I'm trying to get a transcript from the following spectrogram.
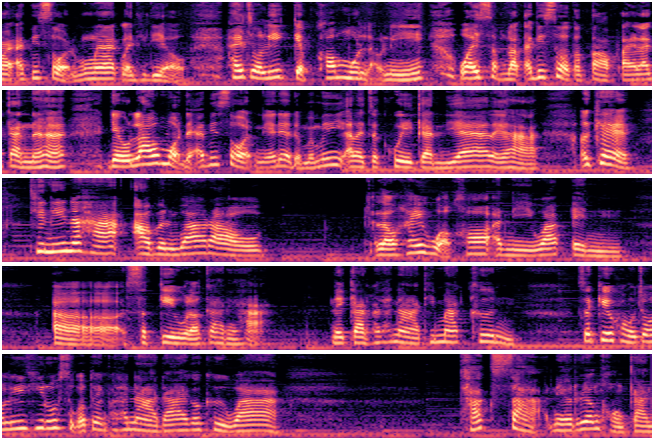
ร้อย episode มากๆเลยทีเดียว ให้โจลี่เก็บข้อมูลเหล่านี้ ไว้สำหรับ episode ต่อๆไปแล้วกันนะคะเดี๋ยวเล่าหมดใน episode นี้เดี๋ยวเดี๋ยวมันไม่มีอะไรจะคุยกันแย่เลยค่ะโอเค ทีนี้นะคะเอาเป็นว่าเราเราให้หัวข้ออันนี้ว่าเป็น skill แล้วกันค่ะในการพัฒนาที่มากขึ้น skill ของโจลี่ที่รู้สึกว่าตัวเองพัฒนาได้ก็คือว่า ทักษะในเรื่องของการ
